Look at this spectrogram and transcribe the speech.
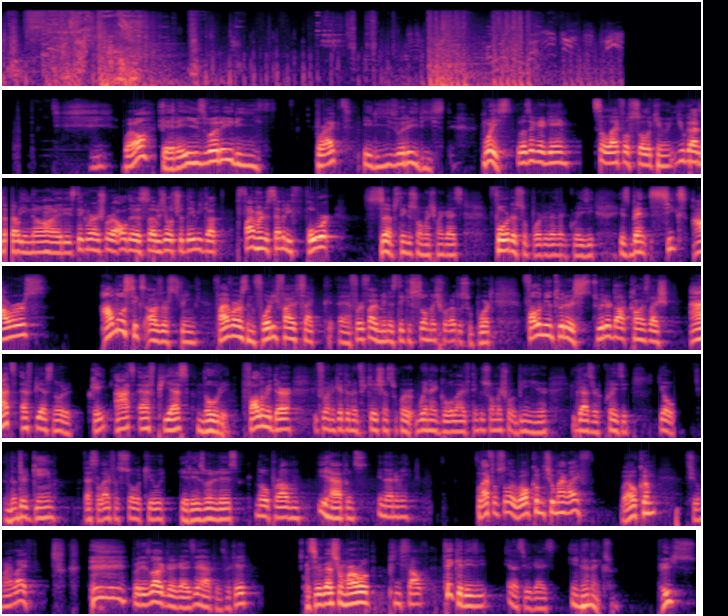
ain't coming back. Well, it is what it is. Correct? It is what it is. Boys, it was a good game. It's the life of solo. You guys already know how it is. Thank you very much for all the subs. Yo, today we got 574 subs. Thank you so much, my guys, for the support. You guys are crazy. It's been six hours, almost six hours of stream. Five hours and 45 sec, uh, 45 minutes. Thank you so much for all the support. Follow me on Twitter. It's twitter.com slash at FPS noted. Okay, at FPS noted. Follow me there if you want to get the notifications for when I go live. Thank you so much for being here. You guys are crazy. Yo, another game. That's the life of solo queue. It is what it is. No problem. It happens. You know what I mean? Life of solo. Welcome to my life. Welcome to my life. but it's all good, guys. It happens. Okay. I'll see you guys tomorrow. Peace out. Take it easy. And I'll see you guys in the next one. Peace.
